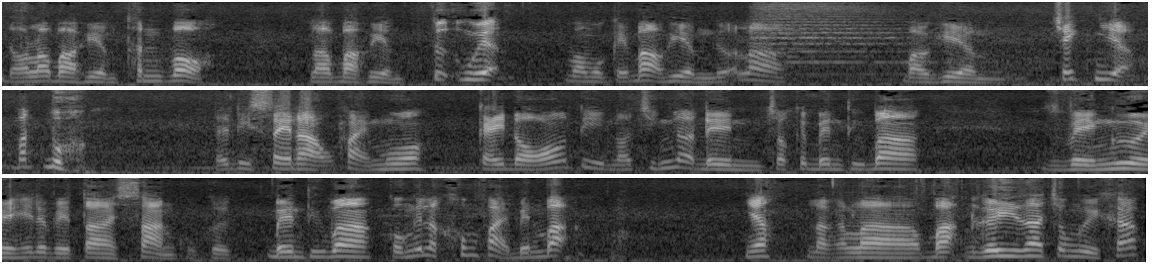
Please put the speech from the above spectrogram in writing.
Đó là bảo hiểm thân vỏ, là bảo hiểm tự nguyện và một cái bảo hiểm nữa là bảo hiểm trách nhiệm bắt buộc. Đấy thì xe nào cũng phải mua. Cái đó thì nó chính là đền cho cái bên thứ ba về người hay là về tài sản của cái bên thứ ba có nghĩa là không phải bên bạn nhá là là bạn gây ra cho người khác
